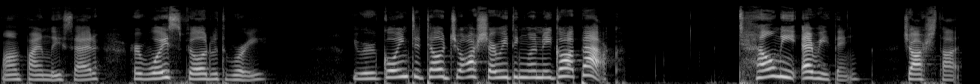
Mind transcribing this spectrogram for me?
Mom finally said, her voice filled with worry. You were going to tell Josh everything when we got back. Tell me everything, Josh thought.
